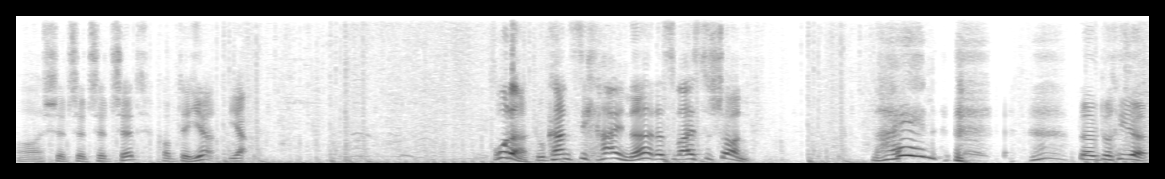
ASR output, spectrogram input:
Oh, shit, shit, shit, shit. Kommt der hier? Ja. Bruder, du kannst dich heilen, ne? Das weißt du schon. Nein! Bleib doch hier.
